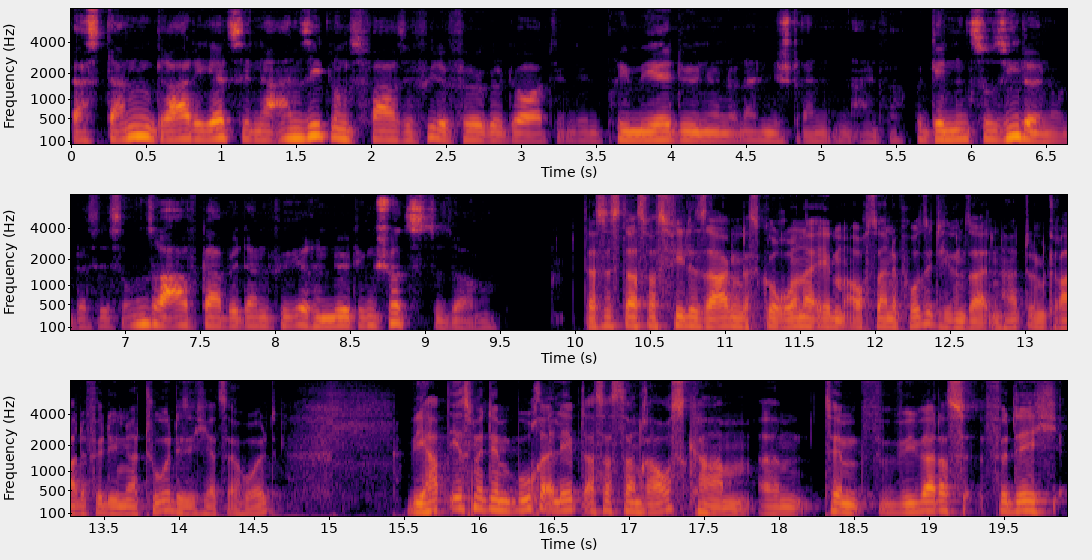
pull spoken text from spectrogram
dass dann gerade jetzt in der Ansiedlungsphase viele Vögel dort in den Primärdünen und an den Stränden einfach beginnen zu siedeln. Und das ist unsere Aufgabe, dann für ihren nötigen Schutz zu sorgen. Das ist das, was viele sagen, dass Corona eben auch seine positiven Seiten hat und gerade für die Natur, die sich jetzt erholt. Wie habt ihr es mit dem Buch erlebt, als das dann rauskam? Ähm, Tim, wie war das für dich?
